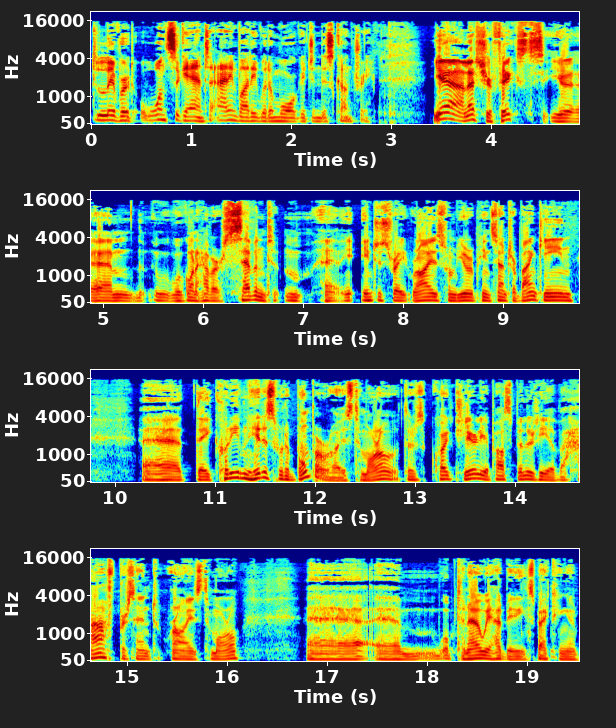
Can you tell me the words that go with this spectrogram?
delivered once again to anybody with a mortgage in this country. Yeah, unless you're fixed, you're, um, we're going to have our seventh uh, interest rate rise from the European Central Bank. Ian, uh, they could even hit us with a bumper rise tomorrow. There's quite clearly a possibility of a half percent rise tomorrow. Uh, um, up to now, we had been expecting a,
